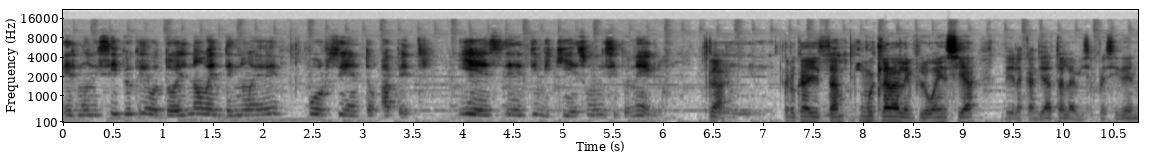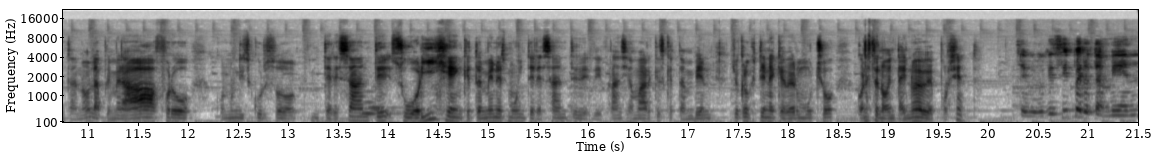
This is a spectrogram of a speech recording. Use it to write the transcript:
el municipio que le votó el 99% a Petro. Y es eh, Timbiquí es un municipio negro. Claro. Eh, Creo que ahí está muy clara la influencia de la candidata a la vicepresidenta, ¿no? La primera afro, con un discurso interesante, su origen, que también es muy interesante, de, de Francia Márquez, que también yo creo que tiene que ver mucho con este 99%. Seguro que sí, pero también,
